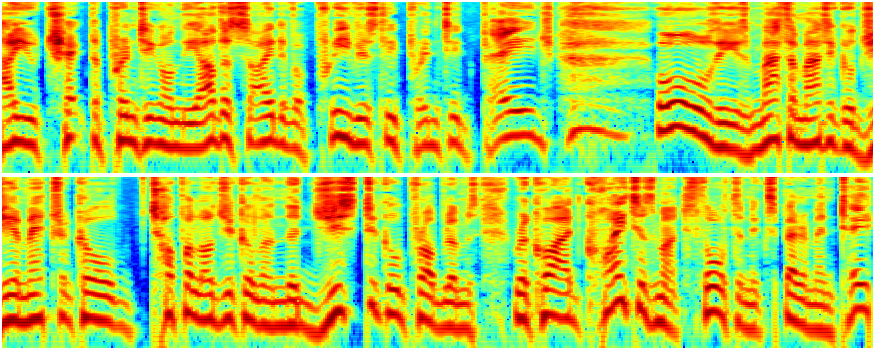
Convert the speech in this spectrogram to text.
how you checked the printing on the other side of a previously printed page. All these mathematical, geometrical, topological, and logistical problems required quite as much thought and experimentation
